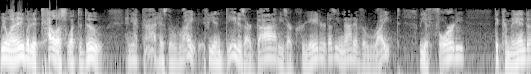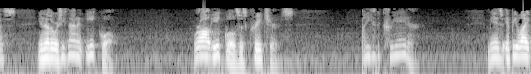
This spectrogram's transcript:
We don't want anybody to tell us what to do. And yet God has the right. If He indeed is our God, He's our Creator, does He not have the right, the authority to command us? In other words, He's not an equal. We're all equals as creatures. But He's the Creator. I mean, it'd be like,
